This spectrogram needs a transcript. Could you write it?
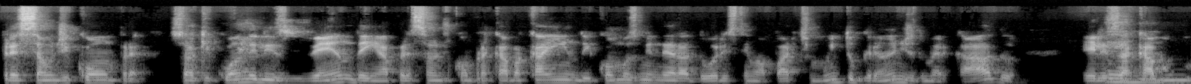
pressão de compra. Só que quando eles vendem, a pressão de compra acaba caindo. E como os mineradores têm uma parte muito grande do mercado, eles uhum. acabam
